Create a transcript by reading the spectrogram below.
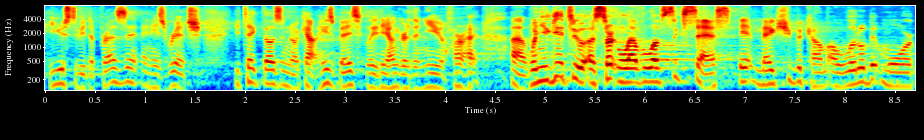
He used to be the president and he's rich. You take those into account, he's basically younger than you, all right? Uh, when you get to a certain level of success, it makes you become a little bit more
